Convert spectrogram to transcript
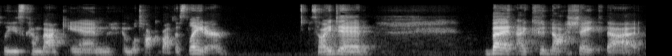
Please come back in and we'll talk about this later. So I did. But I could not shake that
